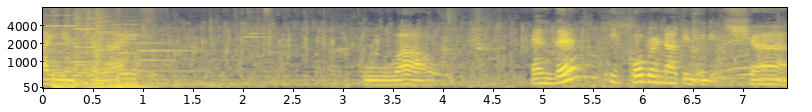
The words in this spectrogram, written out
Ayan siya guys. Wow. And then, i-cover natin ulit siya.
